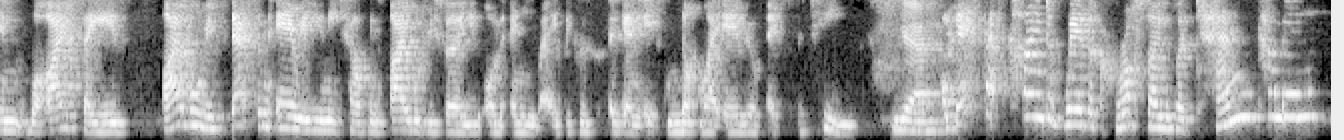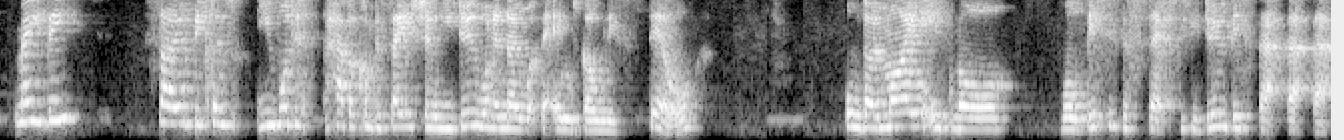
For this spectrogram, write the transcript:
in what I say is I will, if that's an area you need help in, I would refer you on anyway, because again, it's not my area of expertise. Yeah. I guess that's kind of where the crossover can come in, maybe. So, because you would have a conversation and you do want to know what the end goal is still, although mine is more, well, this is the steps. If you do this, that, that, that,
